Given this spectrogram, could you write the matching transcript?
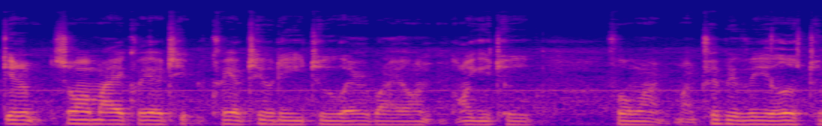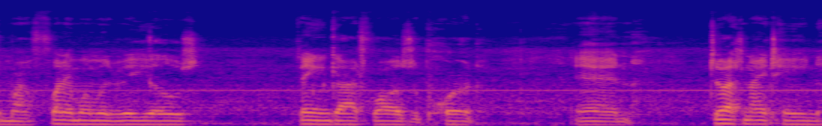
get some of my creativity to everybody on on YouTube, for my my trippy videos to my funny moment videos. Thanking God for all the support, and 2019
